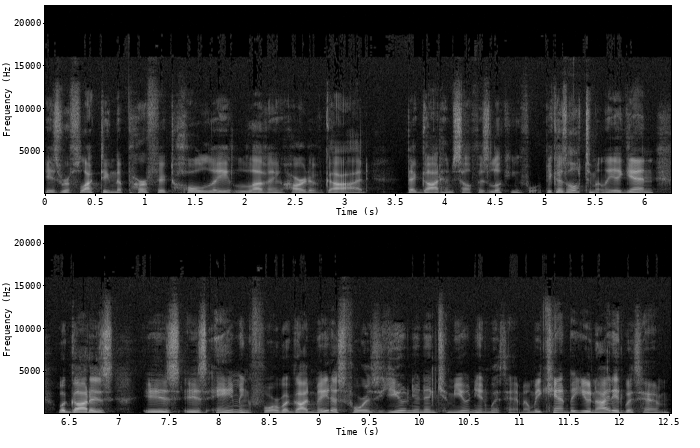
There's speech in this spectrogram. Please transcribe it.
is reflecting the perfect, holy, loving heart of God that God himself is looking for. Because ultimately, again, what God is is is aiming for, what God made us for is union and communion with him. And we can't be united with him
